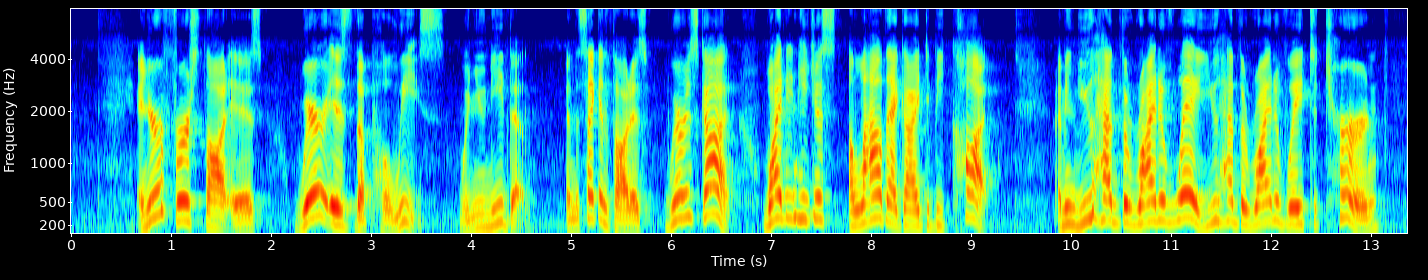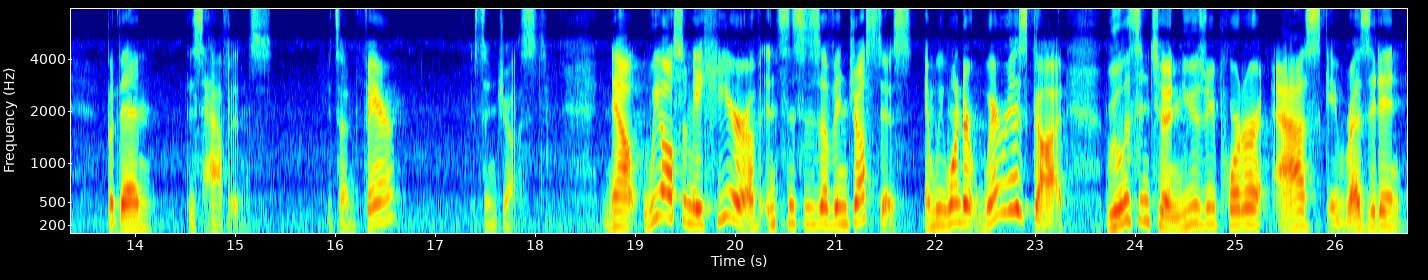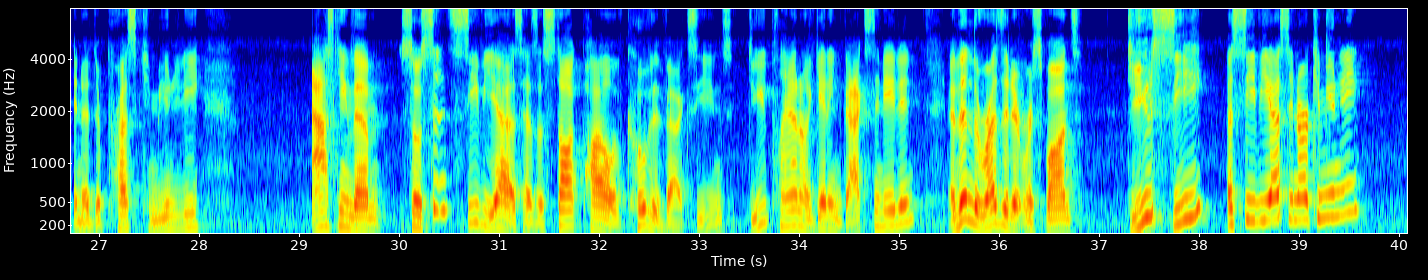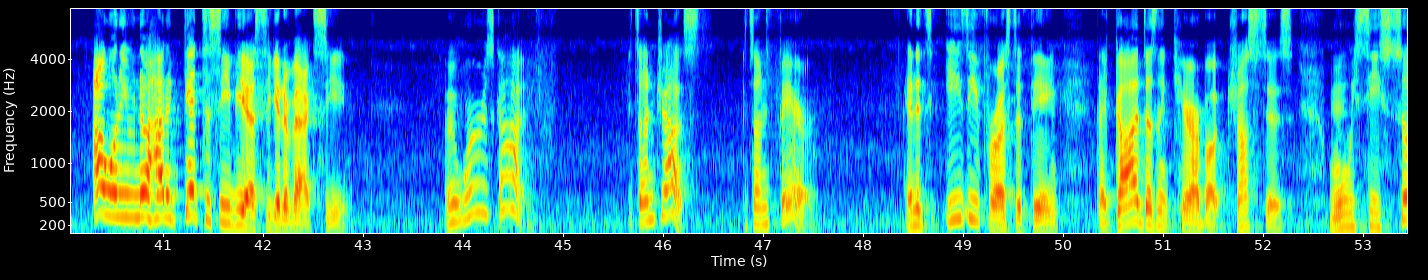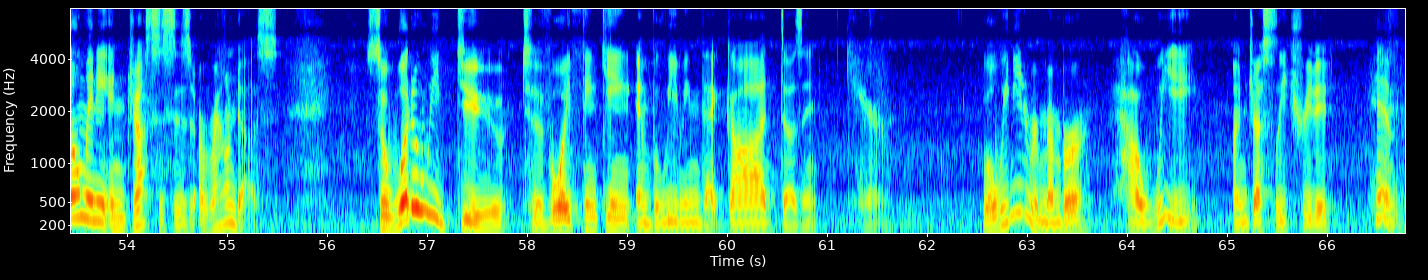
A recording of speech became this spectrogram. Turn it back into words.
And your first thought is, where is the police when you need them? And the second thought is, where is God? Why didn't he just allow that guy to be caught? I mean, you had the right of way. You had the right of way to turn, but then this happens. It's unfair, it's unjust. Now, we also may hear of instances of injustice, and we wonder, where is God? We listen to a news reporter ask a resident in a depressed community, asking them, So, since CVS has a stockpile of COVID vaccines, do you plan on getting vaccinated? And then the resident responds, Do you see a CVS in our community? I won't even know how to get to CVS to get a vaccine. I mean, where is God? It's unjust, it's unfair. And it's easy for us to think that God doesn't care about justice when we see so many injustices around us. So, what do we do to avoid thinking and believing that God doesn't care? Well, we need to remember how we unjustly treated Him.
